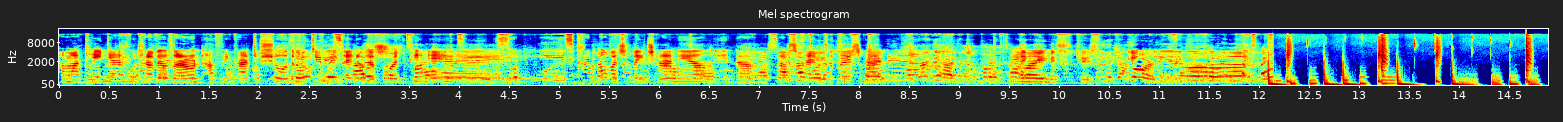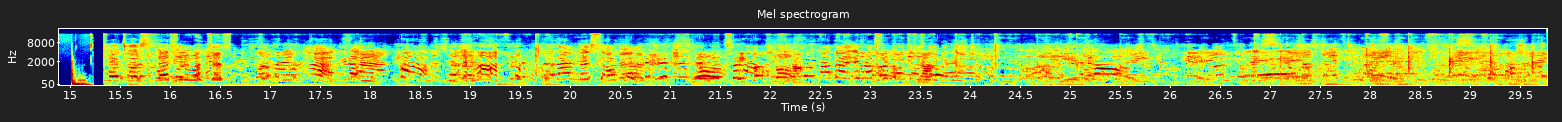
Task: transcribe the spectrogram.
I'm a Kenyan who travels around Africa to show the beautiful side of the continent. So please come over to my channel and uh, subscribe to my channel. Thank you, Miss Tracy. Yours. Motors. Ah, you know, ah, did I miss something? No. I thought you know, no. Drink it,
